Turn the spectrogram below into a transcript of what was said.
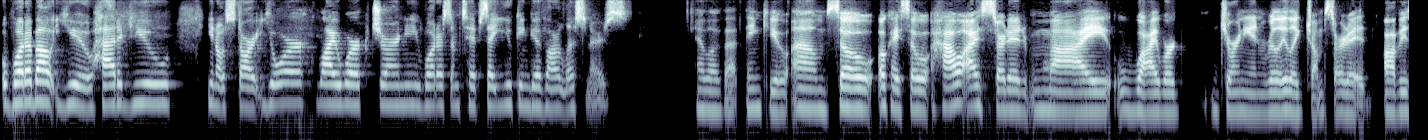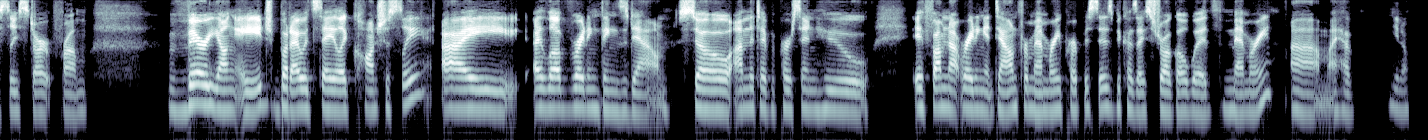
what about you? How did you, you know, start your why work journey? What are some tips that you can give our listeners? I love that. Thank you. Um, so okay, so how I started my why work journey and really like jump started, obviously start from very young age but i would say like consciously i i love writing things down. So i'm the type of person who if i'm not writing it down for memory purposes because i struggle with memory um, i have you know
